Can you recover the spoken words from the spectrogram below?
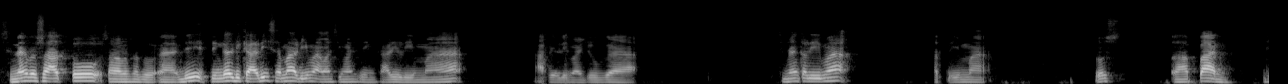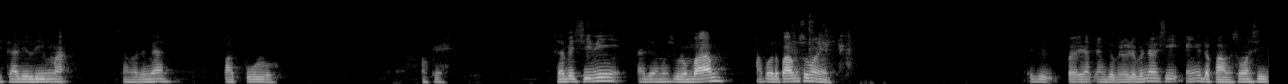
9 per 1 sama per 1. Nah, jadi tinggal dikali sama 5 masing-masing. Kali 5. Kali 5 juga. 9 kali 5. 45. Terus 8 dikali 5 sama dengan 40. Oke. Sampai sini ada yang masih belum paham? Apa udah paham semua ya? Banyak yang jawabnya udah benar sih. Kayaknya udah paham semua sih.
